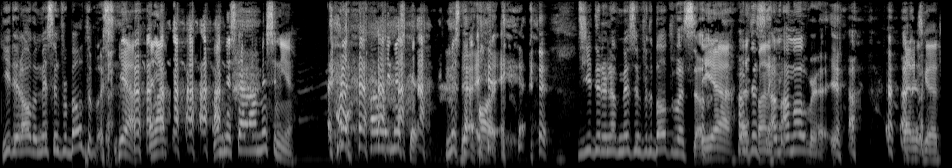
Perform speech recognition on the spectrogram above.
you did all the missing for both of us. Yeah, and I, I missed out on missing you. Huh, totally missed it. Missed that part. you did enough missing for the both of us. So Yeah, I'm just funny. I'm, I'm over it. Yeah. That is good.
